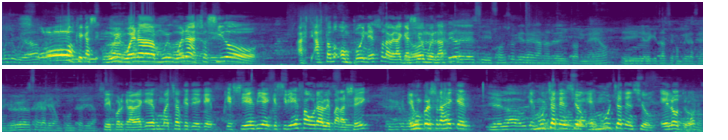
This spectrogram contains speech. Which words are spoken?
Mucho cuidado. ¡Oh! Que casi. Muy buena, muy buena. Eso ha sido. Ha, ha estado on point eso, la verdad que ha sido muy rápido. Si Alfonso quiere ganar el torneo y quiere quitarse complicaciones, yo creo que le sacaría un counter ya. Sí, porque la verdad que es un matchup que tiene que, que si es bien, que si bien es favorable para Shake, Tiene que es un personaje que, es mucha tensión, es mucha tensión. El otro, Bueno,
